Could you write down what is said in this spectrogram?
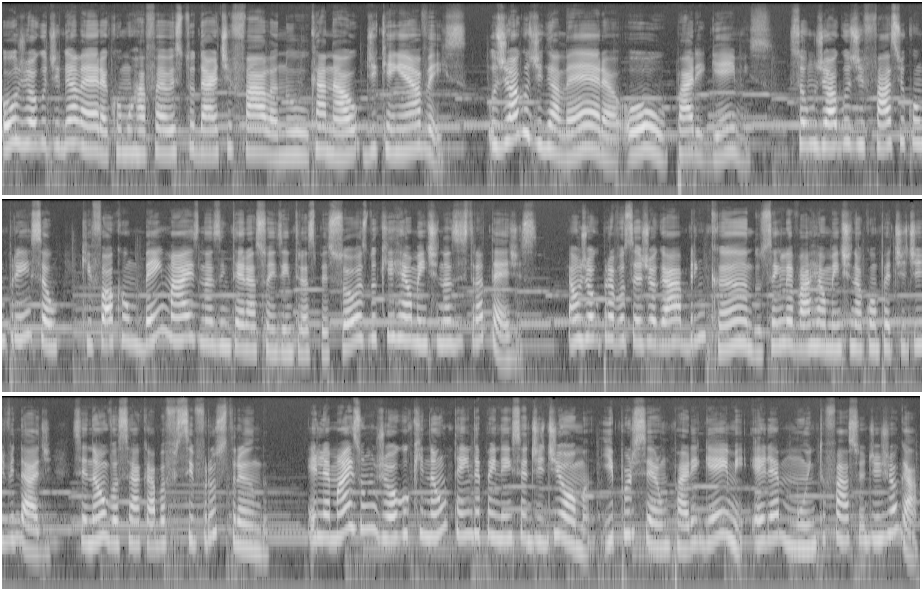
Ou jogo de galera, como o Rafael Estudarte fala no canal de Quem é a Vez. Os jogos de galera ou party games são jogos de fácil compreensão, que focam bem mais nas interações entre as pessoas do que realmente nas estratégias. É um jogo para você jogar brincando, sem levar realmente na competitividade, senão você acaba se frustrando. Ele é mais um jogo que não tem dependência de idioma, e por ser um party game, ele é muito fácil de jogar.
